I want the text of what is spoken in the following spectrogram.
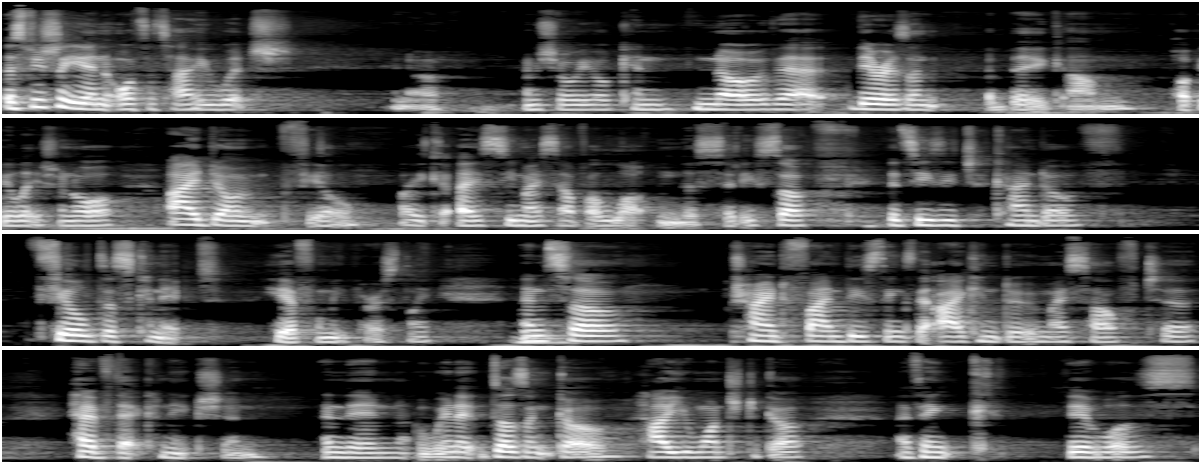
especially in Ōtautahi, which, you know, I'm sure we all can know that there isn't a big um, population, or I don't feel like I see myself a lot in this city. So it's easy to kind of feel disconnect here for me personally. And mm. so trying to find these things that I can do myself to have that connection. And then when it doesn't go how you want it to go, I think there was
